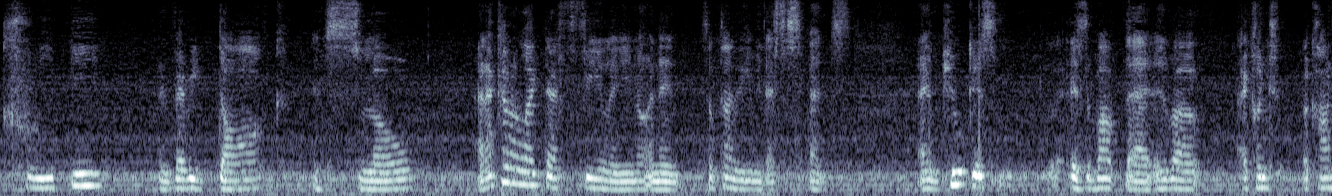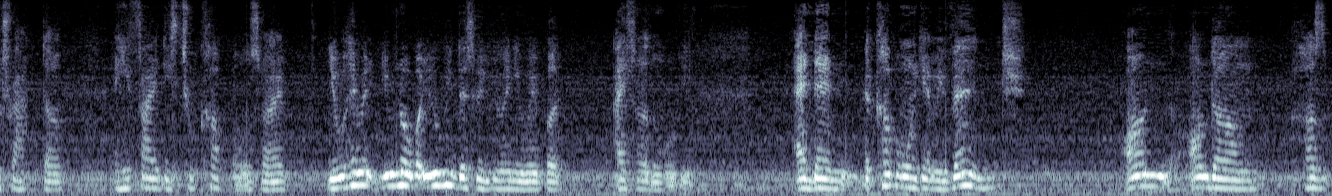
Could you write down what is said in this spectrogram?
creepy and very dark and slow. And I kind of like that feeling, you know, and then sometimes they give me that suspense. And Puke is, is about that. It's about a, con- a contractor, and he fired these two couples, right? You it, you know, but you read this review anyway, but I saw the movie. And then the couple want to get revenge on on the um, husband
